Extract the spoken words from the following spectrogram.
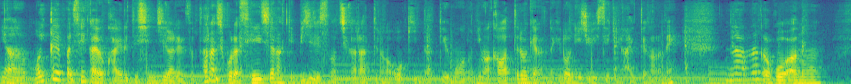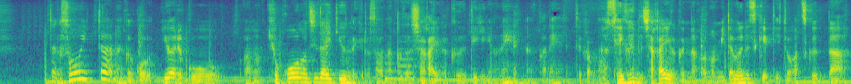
いやもう一回やっぱり世界を変えるって信じられるとただしこれは政治じゃなくてビジネスの力っていうのが大きいんだっていうものに今変わってるわけなんだけど21世紀に入ってからね。ななんかこうあのなんかそういったなんかこういわゆるこうあの虚構の時代って言うんだけどさなんか社会学的にはねなんかねてかまあ正確に社会学の中の三田宗介って人が作った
